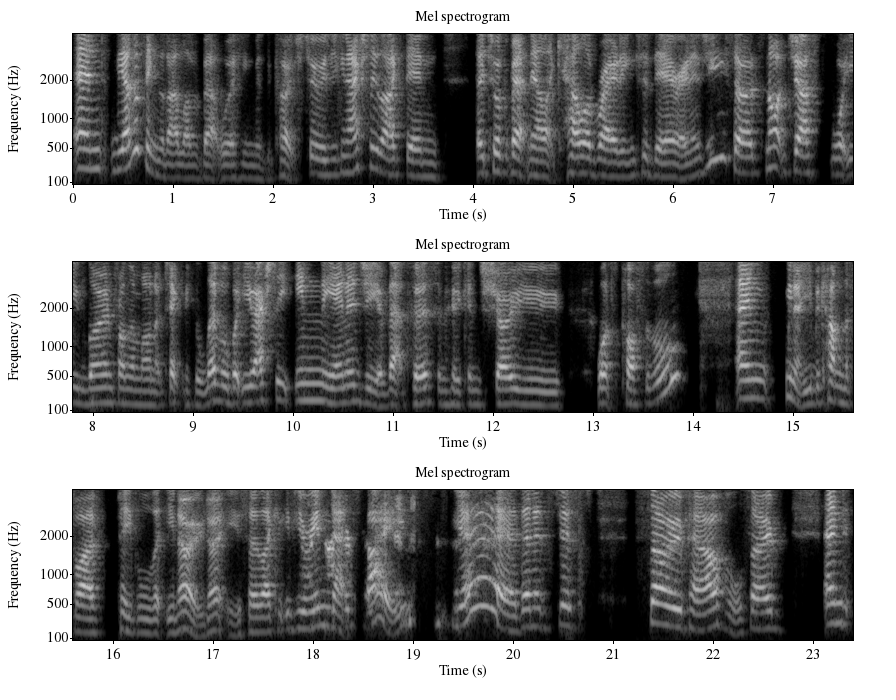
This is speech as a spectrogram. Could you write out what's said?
And the other thing that I love about working with the coach too is you can actually like then they talk about now like calibrating to their energy. So it's not just what you learn from them on a technical level, but you're actually in the energy of that person who can show you what's possible. And you know, you become the five people that you know, don't you? So like if you're in that space, yeah, then it's just so powerful. So and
